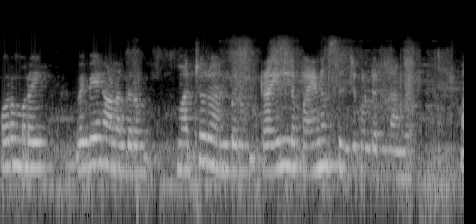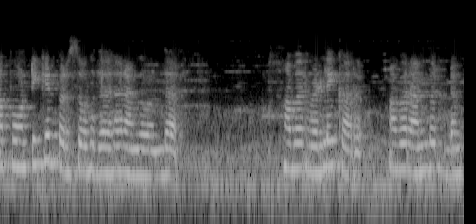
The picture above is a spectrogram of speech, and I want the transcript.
ஒரு முறை விவேகானந்தரும் மற்றொரு அன்பரும் ரயிலில் பயணம் செஞ்சு கொண்டிருந்தாங்க. அப்போ டிக்கெட் பரிசோதகர் அங்கே வந்தார். அவர் வெள்ளைக்காரர். அவர் அன்பரிடம்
